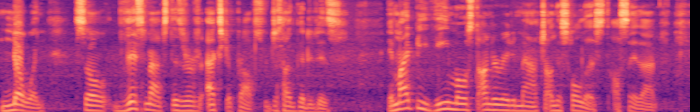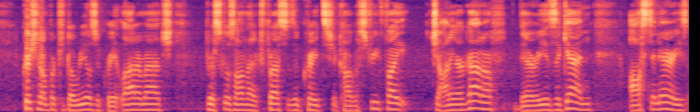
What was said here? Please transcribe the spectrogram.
No one. So this match deserves extra props for just how good it is. It might be the most underrated match on this whole list. I'll say that. Christian Alberto Del Rio is a great ladder match. Briscoes All Night Express is a great Chicago street fight. Johnny Gargano, there he is again. Austin Aries,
